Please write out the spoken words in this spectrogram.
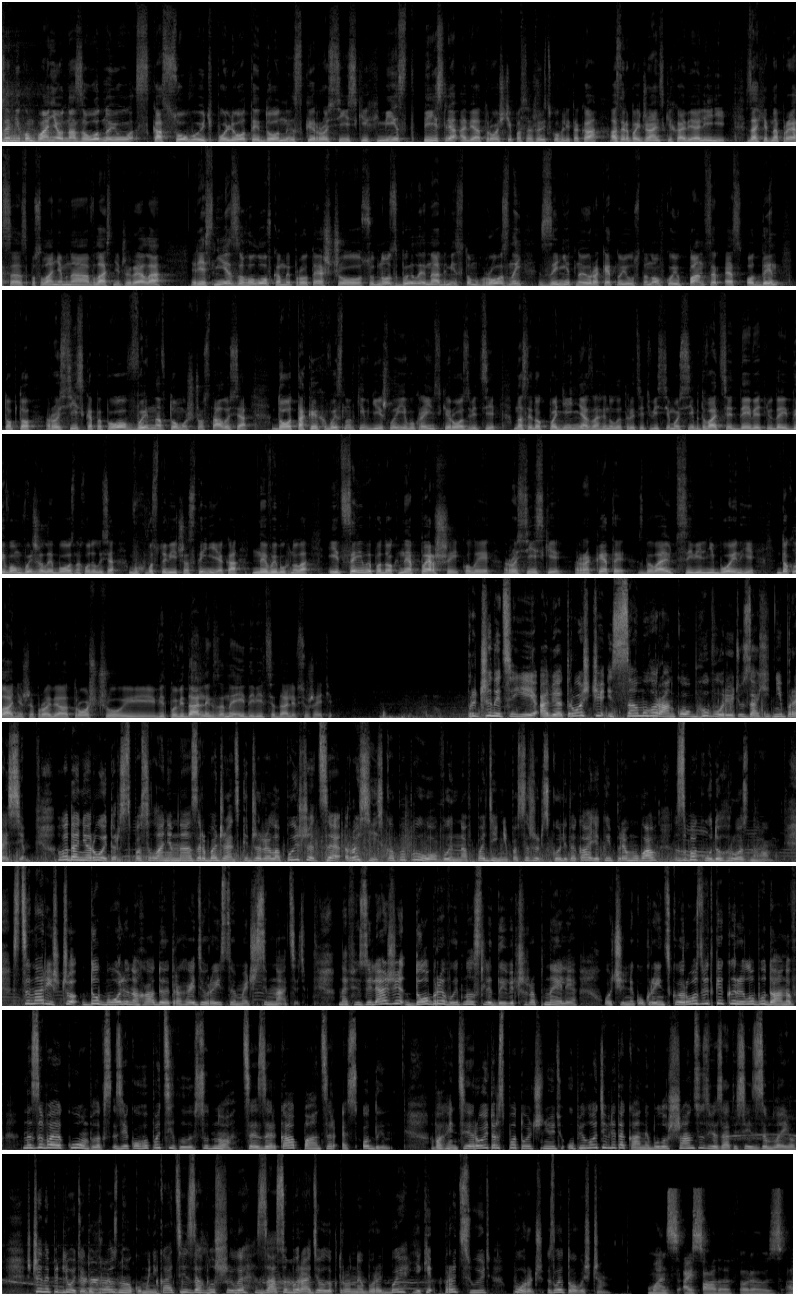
Іноземні компанії одна за одною скасовують польоти до низки російських міст після авіатрощі пасажирського літака азербайджанських авіаліній. Західна преса з посиланням на власні джерела рясніє заголовками про те, що судно збили над містом Грозний зенітною ракетною установкою Панцер С 1 тобто російська ППО винна в тому, що сталося. До таких висновків дійшли і в українській розвідці. Внаслідок падіння загинули 38 осіб, 29 людей дивом вижили, бо знаходилися в хвостовій частині, яка не вибухнула. І цей випадок не перший, коли російські ракети збивають цивільні боїнги. Докладніше про авіатрощу і відповідальних за неї дивіться далі в сюжеті. Причини цієї авіатрощі із самого ранку обговорюють у західній пресі. Видання Reuters з посиланням на азербайджанські джерела пише, це російська ППО винна в падінні пасажирського літака, який прямував з Баку до Грозного. Сценарій, що до болю нагадує трагедію рейсу MH17. На фюзеляжі добре видно сліди від шрапнелі. Очільник української розвідки Кирило Буданов називає комплекс, з якого поцілили в судно. Це ЗРК Панцер С 1 в агенції Reuters поточнюють, у пілотів літака не було шансу зв'язатися із землею. Ще на підльоті до Грозного комунікації заглушили засоби радіоелектронної боротьби, які працюють поруч з литовищем.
